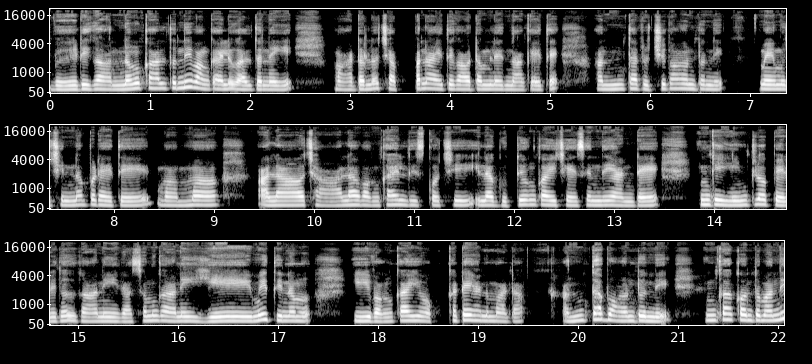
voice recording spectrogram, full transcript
వేడిగా అన్నం కాలుతుంది వంకాయలు కాలుతున్నాయి. మాటల్లో చెప్పన అయితే కావటం లేదు నాకైతే. అంత రుచిగా ఉంటుంది. మేము చిన్నప్పుడైతే మా అమ్మ అలా చాలా వంకాయలు తీసుకొచ్చి ఇలా గుత్తి వంకాయ చేసింది అంటే ఇంక ఇంట్లో పెరుగు కానీ రసం కానీ ఏమీ తినము. ఈ వంకాయ ఒక్కటే అనమాట అంత బాగుంటుంది. ఇంకా కొంతమంది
